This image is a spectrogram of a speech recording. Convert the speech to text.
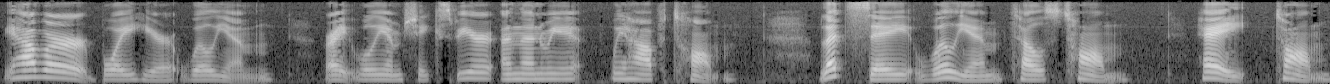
We have our boy here, William, right? William Shakespeare, and then we, we have Tom. Let's say William tells Tom, hey, Tom,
